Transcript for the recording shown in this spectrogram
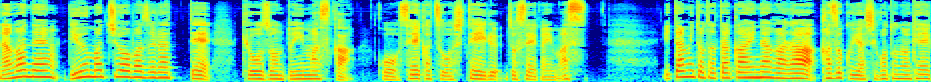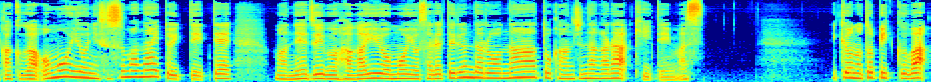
長年リウマチを患って共存といいますかこう生活をしている女性がいます。痛みと戦いながら家族や仕事の計画が思うように進まないと言っていて、まあね、随分歯がゆい思いをされてるんだろうなと感じながら聞いています。今日のトピックは、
